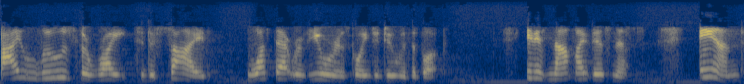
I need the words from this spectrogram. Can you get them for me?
I lose the right to decide what that reviewer is going to do with the book. It is not my business. And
